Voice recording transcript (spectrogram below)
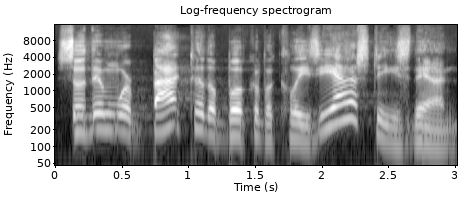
So then we're back to the book of Ecclesiastes then.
